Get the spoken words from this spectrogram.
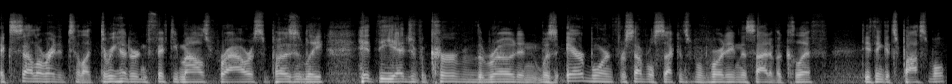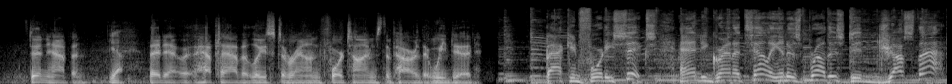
accelerated to like 350 miles per hour, supposedly hit the edge of a curve of the road, and was airborne for several seconds before hitting the side of a cliff, do you think it's possible? Didn't happen. Yeah. They'd have to have at least around four times the power that we did. Back in 46, Andy Granatelli and his brothers did just that.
